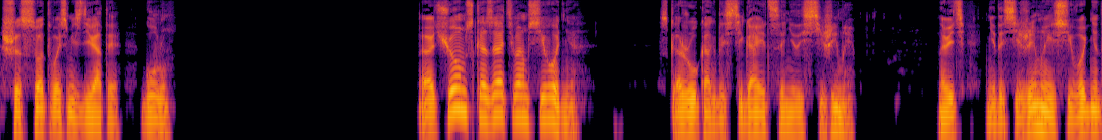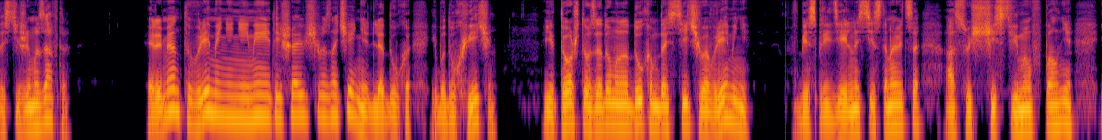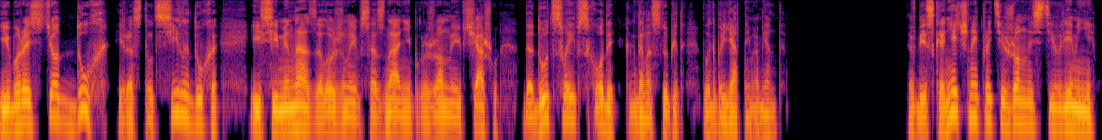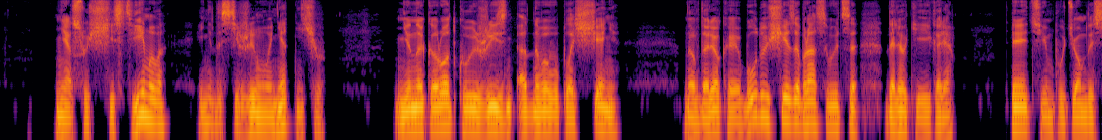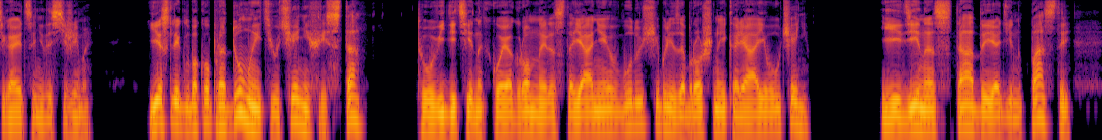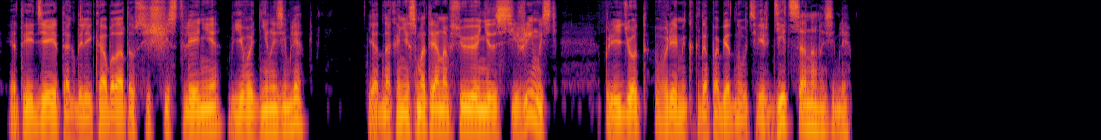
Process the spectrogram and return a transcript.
689. Гуру. О чем сказать вам сегодня? Скажу, как достигается недостижимое. Но ведь недостижимое сегодня достижимо завтра. Элемент времени не имеет решающего значения для духа, ибо дух вечен. И то, что задумано духом достичь во времени, в беспредельности становится осуществимым вполне, ибо растет дух, и растут силы духа, и семена, заложенные в сознании, погруженные в чашу, дадут свои всходы, когда наступит благоприятный момент. В бесконечной протяженности времени неосуществимого и недостижимого нет ничего. Не на короткую жизнь одного воплощения, но в далекое будущее забрасываются далекие якоря. Этим путем достигается недостижимое. Если глубоко продумаете учение Христа, то увидите, на какое огромное расстояние в будущее были заброшены якоря его учения. Едино стадо и один пастырь — эта идея так далека была от осуществления в его дни на земле. И однако, несмотря на всю ее недостижимость, придет время, когда победно утвердится она на земле.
